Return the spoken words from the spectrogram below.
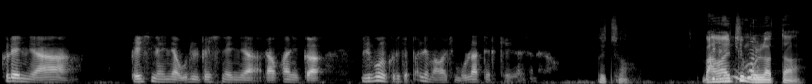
그랬냐, 배신했냐, 우리를 배신했냐라고 하니까, 일본은 그렇게 빨리 망할 줄 몰랐다, 이렇게 얘기하잖아요. 그렇죠. 망할 줄 몰랐다.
